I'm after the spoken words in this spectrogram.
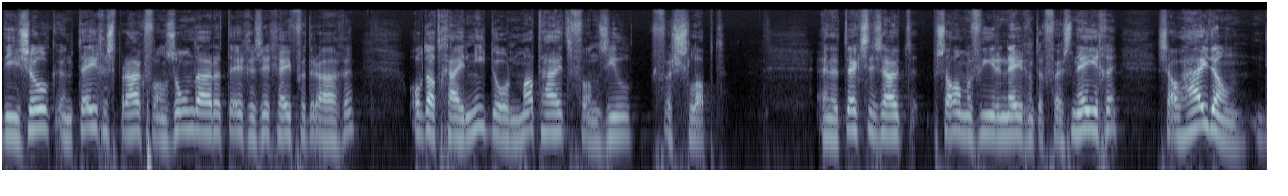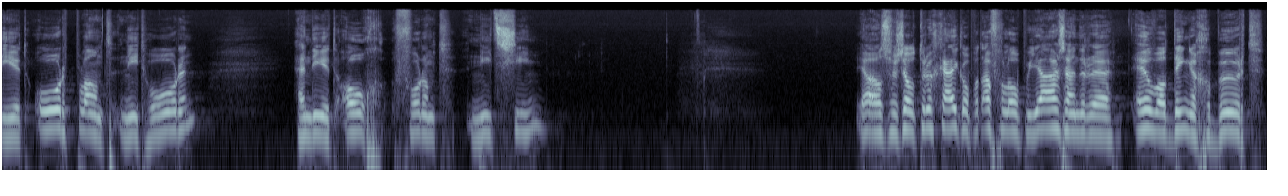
die zulk een tegenspraak van zondaren tegen zich heeft verdragen, opdat gij niet door matheid van ziel verslapt. En de tekst is uit Psalm 94, vers 9. Zou hij dan, die het oor plant, niet horen en die het oog vormt, niet zien? Ja, als we zo terugkijken op het afgelopen jaar zijn er uh, heel wat dingen gebeurd,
